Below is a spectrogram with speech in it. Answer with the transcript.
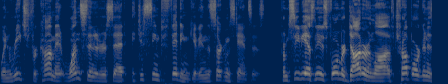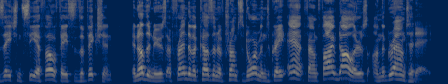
When reached for comment, one senator said it just seemed fitting given the circumstances. From CBS News, former daughter in law of Trump Organization CFO faces eviction. In other news, a friend of a cousin of Trump's doorman's great aunt found $5 on the ground today.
